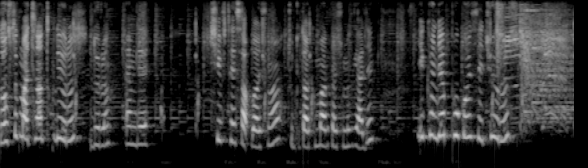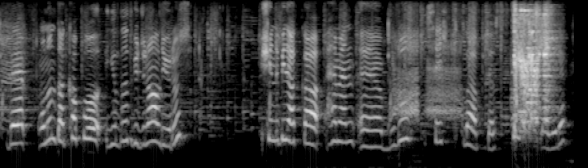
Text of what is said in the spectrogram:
Dostluk maçına tıklıyoruz. Durun. Hem de çift hesaplaşma. Çünkü takım arkadaşımız gelecek. İlk önce Poco'yu seçiyoruz. Ve onun da kapo yıldız gücünü alıyoruz. Şimdi bir dakika hemen e, Blue seç tıkla yapacağız. Tıkla böyle.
